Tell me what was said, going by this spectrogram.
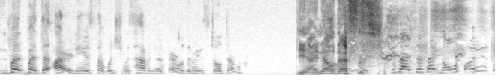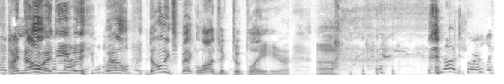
But but the irony is that when she was having an affair with him, he was still a Democrat. yeah, I know that's. Like, does that does that nullify it? Like I know. it- that it well, happened with- don't expect logic to play here. Uh, I'm not sure. Like,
